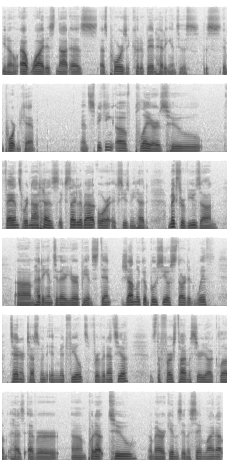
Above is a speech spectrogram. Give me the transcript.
you know out wide is not as as poor as it could have been heading into this this important camp. And speaking of players who fans were not as excited about, or excuse me, had mixed reviews on um, heading into their European stint, Gianluca Busio started with Tanner Tessmann in midfield for Venezia. It's the first time a Serie A club has ever um, put out two Americans in the same lineup.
